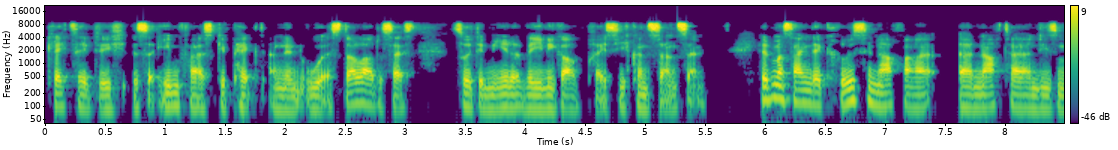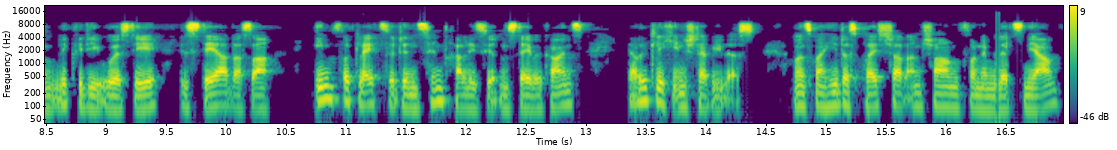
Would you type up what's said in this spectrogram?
Gleichzeitig ist er ebenfalls gepackt an den US-Dollar, das heißt, sollte mehr oder weniger preislich konstant sein. Ich würde mal sagen, der größte Nachteil, äh, Nachteil an diesem Liquidity USD ist der, dass er im Vergleich zu den zentralisierten Stablecoins deutlich instabil ist. Wenn wir uns mal hier das Preischart anschauen von dem letzten Jahr,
